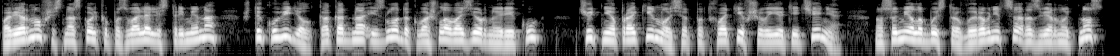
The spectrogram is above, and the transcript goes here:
Повернувшись, насколько позволяли стремена, Штык увидел, как одна из лодок вошла в озерную реку, чуть не опрокинулась от подхватившего ее течения, но сумела быстро выровняться, развернуть нос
